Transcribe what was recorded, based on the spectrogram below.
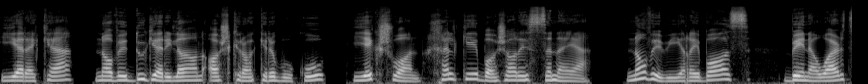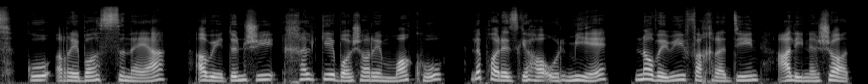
یرکه ناو دو گریلان آشکرا کرده بو کو یک شوان خلک باجار سنه. ناوی ریباس بینورت کو ریباس سنه. او دنجی خلک باجار ماکو لپارزگه ها ارمیه ناوی فخردین علی نجات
